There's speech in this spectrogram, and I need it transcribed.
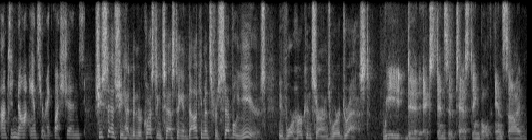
um, to not answer my questions. She says she had been requesting testing and documents for several years before her concerns were addressed. We did extensive testing both inside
